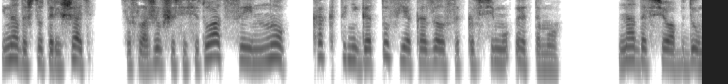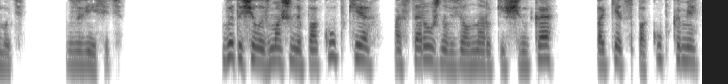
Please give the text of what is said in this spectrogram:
и надо что-то решать со сложившейся ситуацией, но как-то не готов я оказался ко всему этому. Надо все обдумать, взвесить. Вытащил из машины покупки, осторожно взял на руки щенка, пакет с покупками,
